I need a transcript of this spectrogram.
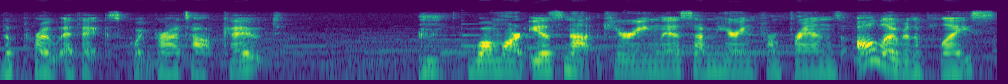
the Pro FX Quick Dry Top Coat. Walmart is not carrying this. I'm hearing from friends all over the place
